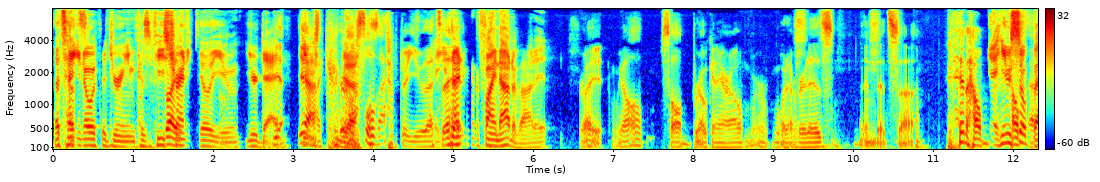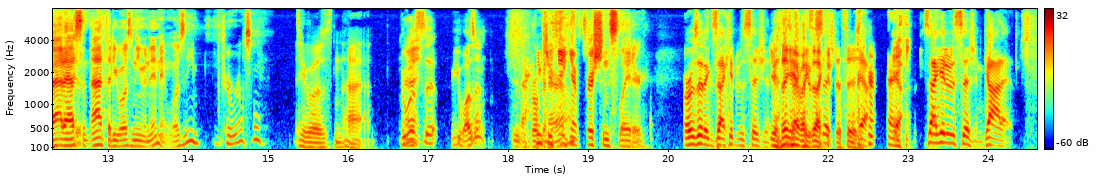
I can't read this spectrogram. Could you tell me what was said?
That's how you know it's a dream. Because if he's Right. trying to kill you, you're dead. yeah, You're, Kurt Yeah. Russell's after you. That's it. you're it. not even gonna find out about it. right? We all saw Broken Arrow or whatever it is, and it's uh, and how Yeah, he was so bad badass in that that he wasn't even in it, was he, Kurt Russell? He was not. Who was it? He wasn't, I think you're thinking of Christian Slater. Or is it Executive Decision? You're thinking of executive decision. Yeah, yeah, Executive Decision. Got it.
